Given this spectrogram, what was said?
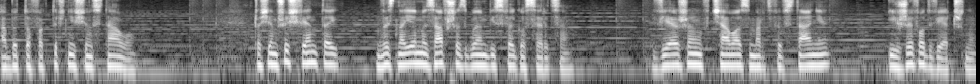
Aby to faktycznie się stało, w czasie mszy świętej wyznajemy zawsze z głębi swego serca. Wierzę w ciała zmartwychwstanie i żywot wieczny.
